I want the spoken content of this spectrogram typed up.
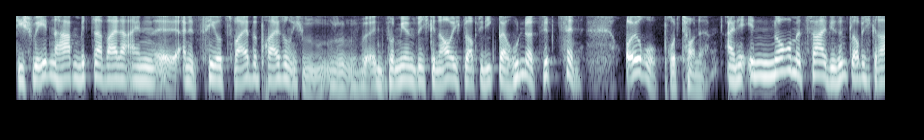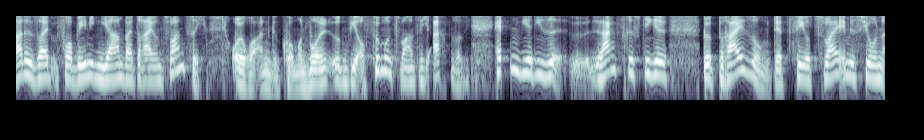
Die Schweden haben mittlerweile ein, äh, eine CO2-Bepreisung, ich informiere mich genau, ich glaube, die liegt bei 117 Euro pro Tonne. Eine enorme Zahl. Wir sind, glaube ich, gerade seit vor wenigen Jahren bei 23 Euro angekommen und wollen irgendwie auf 25, 28. Hätten wir diese langfristige Bepreisung der CO2-Emissionen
